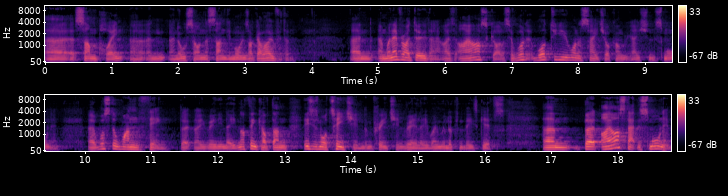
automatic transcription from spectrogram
uh, at some point, uh, and, and also on the Sunday mornings, I go over them. And, and whenever I do that, I, I ask God, I say, what, what do you want to say to your congregation this morning? Uh, what's the one thing that they really need? And I think I've done, this is more teaching than preaching, really, when we're looking at these gifts. Um, but I asked that this morning.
